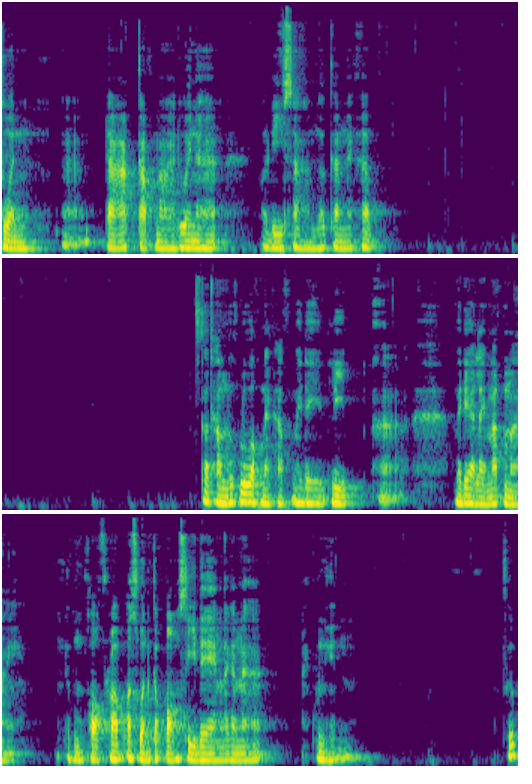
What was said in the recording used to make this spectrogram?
ส่วนดาร์กกลับมาด้วยนะฮะเอดีสามแล้วกันนะครับ ก็ทำลวกๆนะครับ ไม่ได้รีบไม่ได้อะไรมากมายเดี๋ยวผมขอครอปเอาส่วนกระป๋องสีแดงแล้วกันนะฮะให้คุณเห็นฟึบ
